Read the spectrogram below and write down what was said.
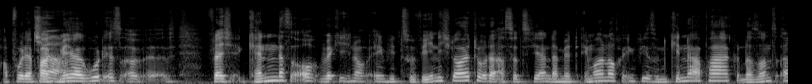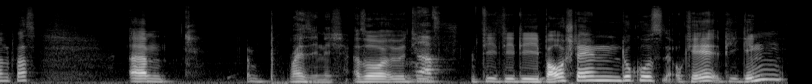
Obwohl der Park Tja. mega gut ist. Äh, vielleicht kennen das auch wirklich noch irgendwie zu wenig Leute oder assoziieren damit immer noch irgendwie so einen Kinderpark oder sonst irgendwas. Ähm, weiß ich nicht. Also die, ja, die, die, die Baustellen-Dokus, okay, die gingen,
